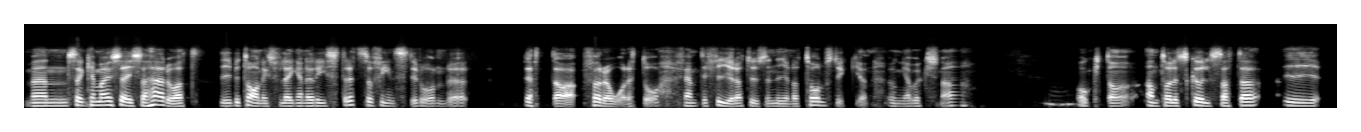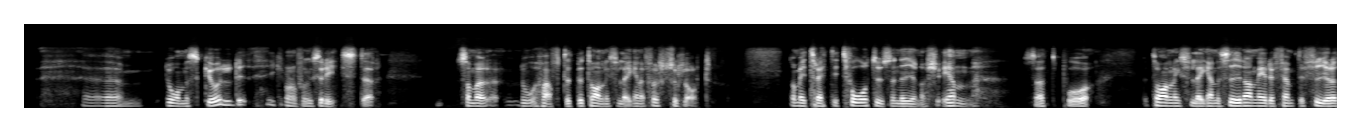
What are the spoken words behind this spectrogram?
Men sen kan man ju säga så här då att i betalningsförläggande registret så finns det då under detta förra året då 54 912 stycken unga vuxna. Mm. Och då, antalet skuldsatta i, eh, då med skuld i Kronofogdens register som har då haft ett betalningsförläggande först såklart de är 32 921. Så att på betalningsförläggande sidan är det 54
